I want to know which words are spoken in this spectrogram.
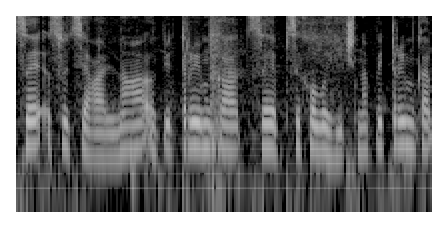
Це соціальна підтримка, це психологічна підтримка,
